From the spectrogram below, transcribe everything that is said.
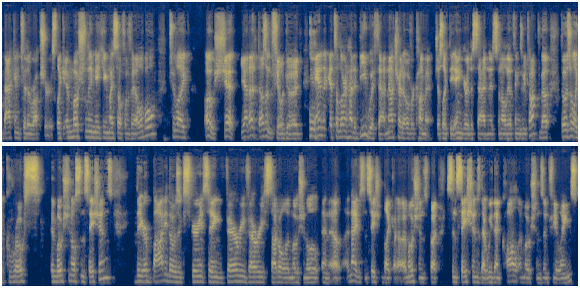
back into the ruptures like emotionally making myself available to like oh shit yeah that doesn't feel good. And i get to learn how to be with that not try to overcome it just like the anger the sadness and all the other things we talked about. Those are like gross emotional sensations your body that was experiencing very very subtle emotional and uh, not even sensation like uh, emotions but sensations that we then call emotions and feelings.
